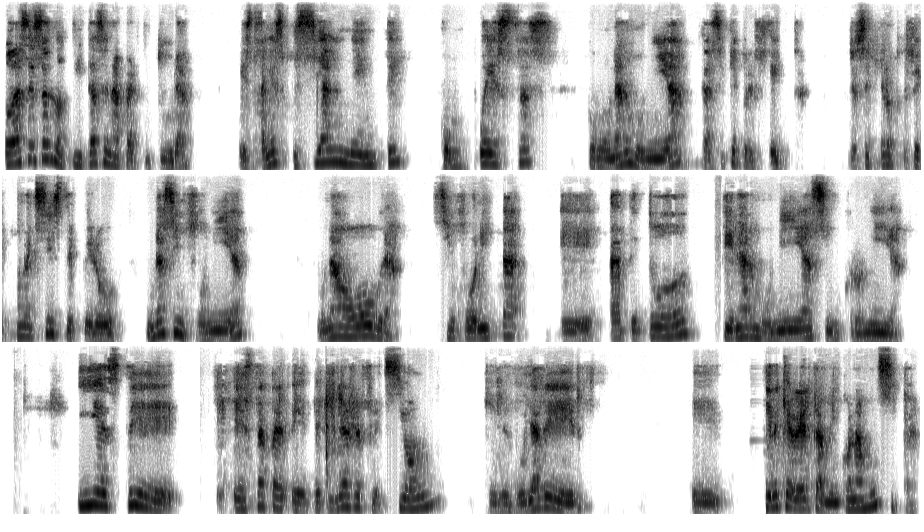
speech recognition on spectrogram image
Todas esas notitas en la partitura están especialmente compuestas con una armonía casi que perfecta. Yo sé que lo perfecto no existe, pero una sinfonía, una obra sinfónica, eh, ante todo, tiene armonía, sincronía. Y este esta eh, pequeña reflexión que les voy a leer eh, tiene que ver también con la música.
